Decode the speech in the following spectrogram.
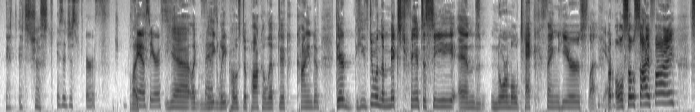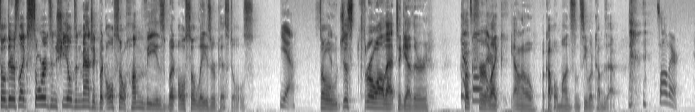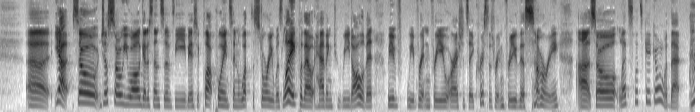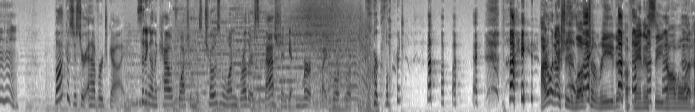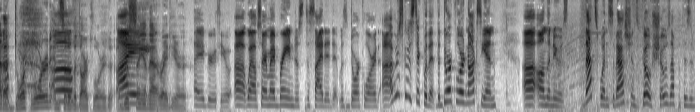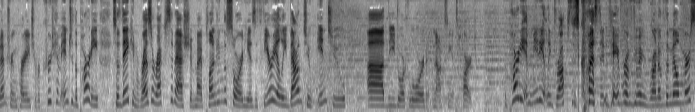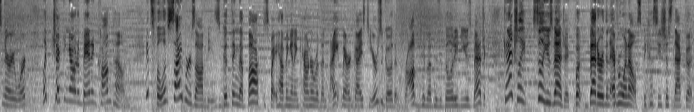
it it's just Is it just Earth? like Fantasy Earth. Yeah, like vaguely Earth. post-apocalyptic kind of. They're he's doing the mixed fantasy and normal tech thing here, sla- Yeah. but also sci-fi. So there's like swords and shields and magic, but also Humvees, but also laser pistols. Yeah. So just throw all that together, Yeah, cook all for there. like I don't know a couple months and see what comes out. It's all there. Uh, yeah. So just so you all get a sense of the basic plot points and what the story was like without having to read all of it, we've we've written for you, or I should say, Chris has written for you this summary. Uh, so let's let's get going with that. Bach is just your average guy, sitting on the couch watching his chosen one brother Sebastian get murked by Dork Lord. Dork Lord. My- I would actually love to read a fantasy novel that had a dork lord instead of a dark lord. I'm just I- saying that right here. I agree with you. Uh, wow, sorry, my brain just decided it was Dork Lord. Uh, I'm just going to stick with it. The Dork Lord Noxian uh, on the news. That's when Sebastian's ghost shows up with his adventuring party to recruit him into the party so they can resurrect Sebastian by plunging the sword he is ethereally bound to into uh, the Dork Lord Noxian's heart. The party immediately drops this quest in favor of doing run of the mill mercenary work, like checking out an abandoned compound. It's full of cyber zombies. Good thing that Bach, despite having an encounter with a nightmare geist years ago that robbed him of his ability to use magic, can actually still use magic, but better than everyone else because he's just that good.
